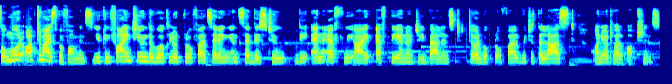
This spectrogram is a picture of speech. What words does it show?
For more optimized performance, you can fine-tune the workload profile setting and set this to the NFVI FP Energy Balanced Turbo profile, which is the last on your 12 options.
